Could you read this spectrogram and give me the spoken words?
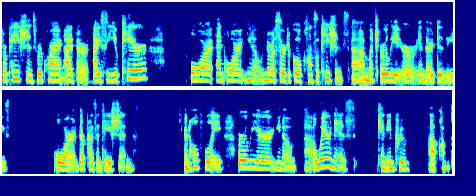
for patients requiring either ICU care or and or you know neurosurgical consultations uh, much earlier in their disease or their presentation and hopefully earlier you know uh, awareness can improve outcomes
